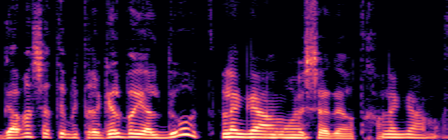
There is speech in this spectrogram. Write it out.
גם מה שאתה מתרגל בילדות, לגמרי, הוא משנה אותך. לגמרי.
